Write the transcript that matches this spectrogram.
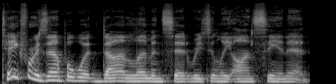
Take, for example, what Don Lemon said recently on CNN.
